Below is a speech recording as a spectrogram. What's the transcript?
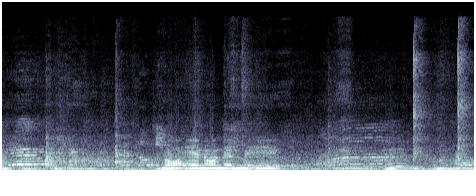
นนะครับ นอแอนอนแนนไม่เอกเออสมดัง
